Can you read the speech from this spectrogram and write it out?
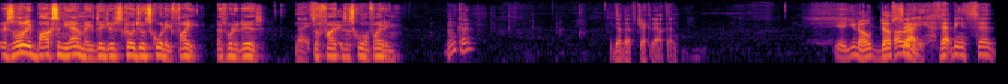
It's literally boxing the anime They just go to a school and they fight. That's what it is. nice. It's a fight. It's a school of fighting. Okay. Definitely have to check it out then. yeah you know duff city That being said,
